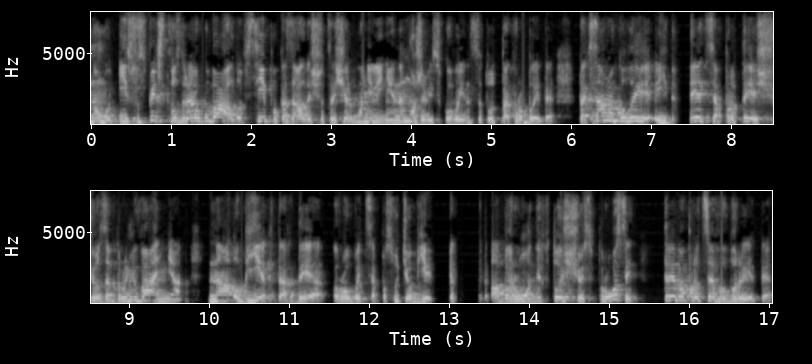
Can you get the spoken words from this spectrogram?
Ну і суспільство зреагувало. Всі показали, що це червоні лінії. Не може військовий інститут так робити. Так само, коли йдеться про те, що забронювання на об'єктах, де робиться по суті об'єкт оборони, хтось щось просить. Треба про це говорити.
